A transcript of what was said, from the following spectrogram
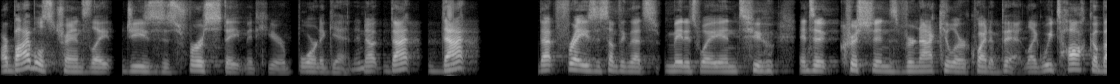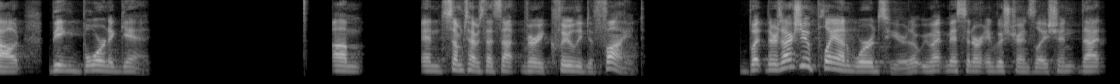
Our Bibles translate Jesus' first statement here, born again. And now that, that, that phrase is something that's made its way into, into Christians' vernacular quite a bit. Like we talk about being born again. Um, and sometimes that's not very clearly defined. But there's actually a play on words here that we might miss in our English translation that,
